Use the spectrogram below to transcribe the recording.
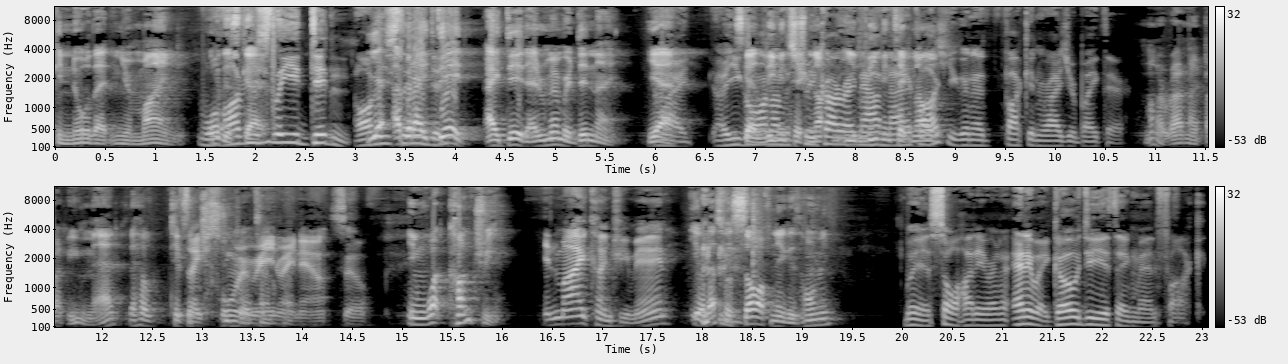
fucking know that in your mind. Well, this guy. obviously you didn't. Yeah, Obviously but I did. I did. I remember, didn't I? Yeah. All right. Are you This guy going on the techno- streetcar right you now at nine technology. o'clock? You're gonna fucking ride your bike there. I'm gonna ride my bike. Are you mad? The hell takes It's like a streetcar pouring rain right now. So In what country? in my country, man. Yo, that's for soft niggas, homie. But yeah, it's so hot here right now. Anyway, go do your thing, man. Fuck.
